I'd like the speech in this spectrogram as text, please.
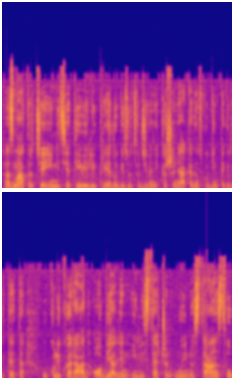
razmatraće inicijative ili prijedlog iz utvrđivanja kršenja akademskog integriteta ukoliko je rad objavljen ili stečen u inostranstvu,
